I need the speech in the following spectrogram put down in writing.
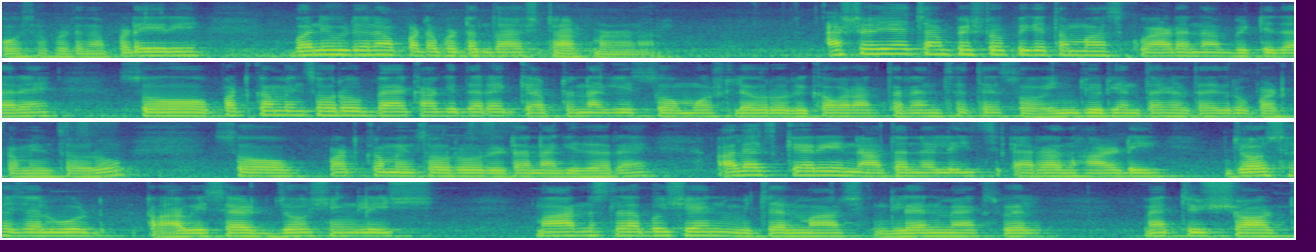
ಪೋಸ್ಟ್ ಅಪ್ಡೇಟನ್ನು ಪಡೆಯಿರಿ. ಬನ್ನಿ ವಿಡಿಯೋನ ಪಟ ಪಟ ಅಂತ ಸ್ಟಾರ್ಟ್ ಮಾಡೋಣ. ಆಸ್ಟ್ರೇಲಿಯಾ ಚಾಂಪಿಯನ್ಸ್ ಟ್ರೋಫಿಗೆ ತಮ್ಮ ಸ್ಕ್ವಾಡನ್ನು ಬಿಟ್ಟಿದ್ದಾರೆ. ಸೊ ಪಟ್ ಕಮಿನ್ಸ್ ಅವರು ಬ್ಯಾಕ್ ಆಗಿದ್ದಾರೆ. ಕ್ಯಾಪ್ಟನ್ ಆಗಿ ಸೊ ಮೋಸ್ಟ್ಲಿ ಅವರು ರಿಕವರ್ ಆಗ್ತಾರೆ ಅನ್ಸುತ್ತೆ. ಸೊ ಇಂಜುರಿ ಅಂತ ಹೇಳ್ತಾ ಇದ್ರು ಪಟ್ ಕಮಿನ್ಸ್ ಅವರು. ಸೊ ಪಾಟ್ ಕಮಿನ್ಸ್ ಅವರು ರಿಟರ್ನ್ ಆಗಿದ್ದಾರೆ? Alex Carey Nathan Ellis Aaron Hardie Josh Hazlewood Travis Head Josh Inglis Marnus Labuschagne Mitchell Marsh Glenn Maxwell Matthew Short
